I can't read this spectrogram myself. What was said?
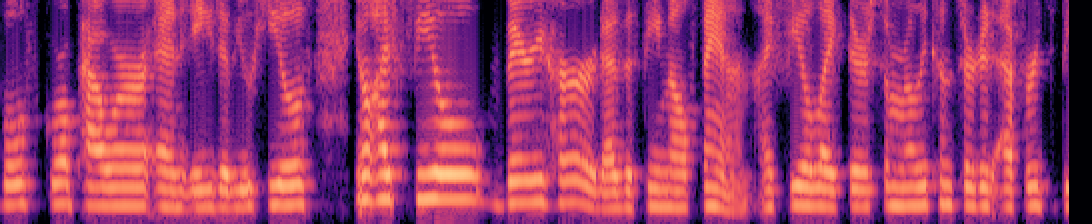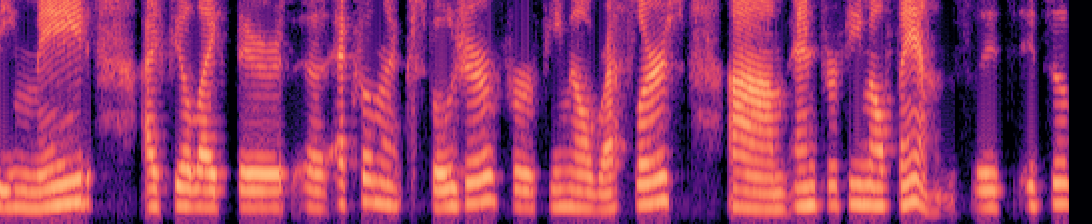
both Girl Powerrr and AEW Heels, you know, I feel very heard as a female fan. I feel like there's some really concerted efforts being made. I feel like there's uh, excellent exposure for female wrestlers um, and for female fans. It's it's a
